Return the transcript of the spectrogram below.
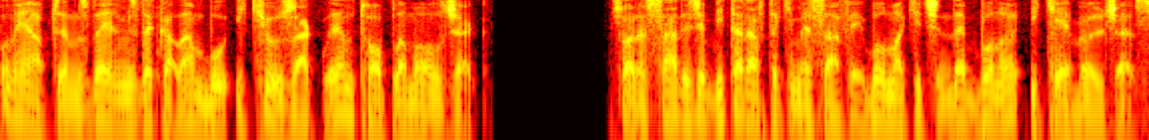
Bunu yaptığımızda elimizde kalan bu iki uzaklığın toplamı olacak. Sonra sadece bir taraftaki mesafeyi bulmak için de bunu ikiye böleceğiz.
